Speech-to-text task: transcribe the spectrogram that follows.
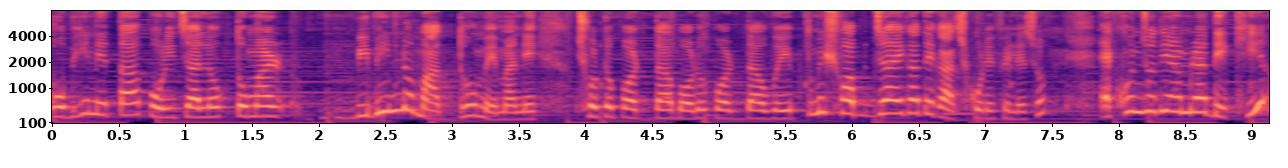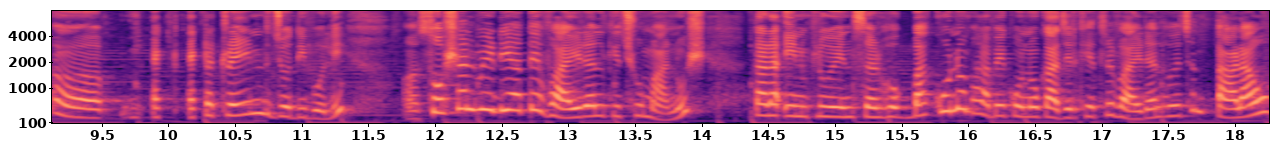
অভিনেতা, পরিচালক, তোমার বিভিন্ন মাধ্যমে মানে ছোট পর্দা, বড় পর্দা ওয়েব তুমি সব জায়গাতে কাজ করে ফেলেছো। এখন যদি আমরা দেখি এক- একটা ট্রেন্ড যদি বলি সোশ্যাল মিডিয়াতে ভাইরাল কিছু মানুষ, তারা ইনফ্লুয়েন্সার হোক বা কোনোভাবে কোনো কাজের ক্ষেত্রে ভাইরাল হয়েছেন, তারাও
